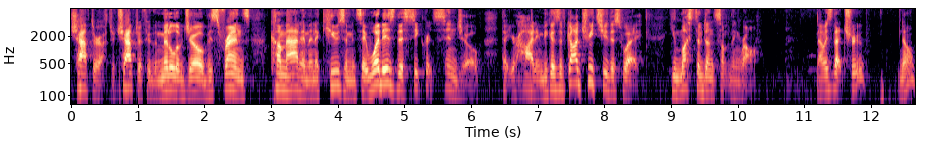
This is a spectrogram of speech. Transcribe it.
Chapter after chapter through the middle of Job, his friends come at him and accuse him and say, What is this secret sin, Job, that you're hiding? Because if God treats you this way, you must have done something wrong. Now, is that true? No.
